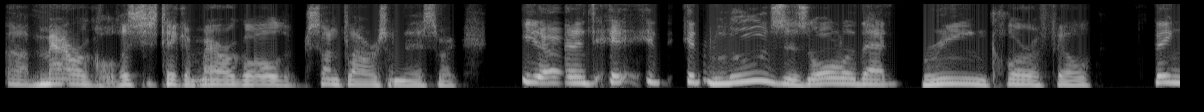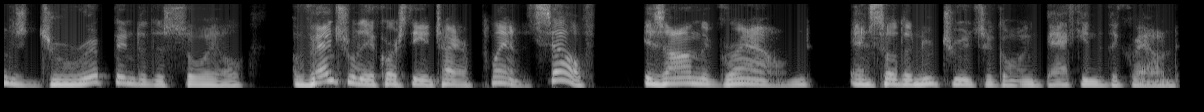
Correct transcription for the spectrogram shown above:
uh, marigold. Let's just take a marigold or sunflower, or something of this sort you know, and it, it, it loses all of that green chlorophyll. Things drip into the soil. Eventually, of course, the entire plant itself is on the ground. And so the nutrients are going back into the ground.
